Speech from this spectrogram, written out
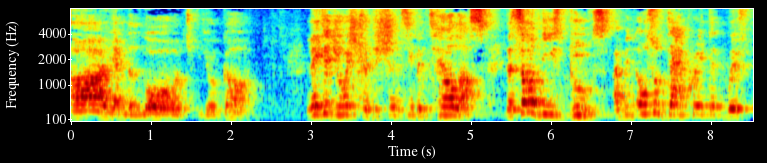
I am the Lord your God. Later Jewish traditions even tell us that some of these booths have been also decorated with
